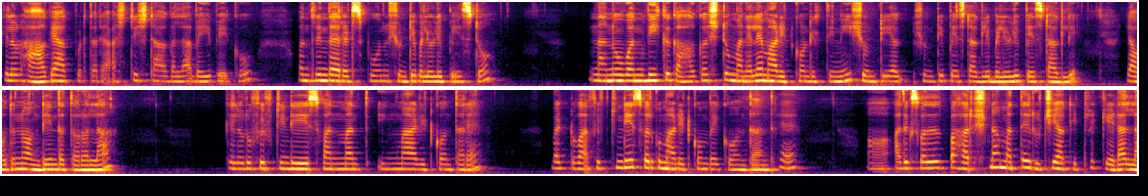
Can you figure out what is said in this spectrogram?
ಕೆಲವರು ಹಾಗೆ ಹಾಕ್ಬಿಡ್ತಾರೆ, ಅಷ್ಟು ಇಷ್ಟ ಆಗಲ್ಲ, ಬೇಯಬೇಕು. ಒಂದರಿಂದ ಎರಡು ಸ್ಪೂನು ಶುಂಠಿ ಬೆಳ್ಳುಳ್ಳಿ ಪೇಸ್ಟು. ನಾನು ಒನ್ ವೀಕಿಗೆ ಆಗಷ್ಟು ಮನೇಲೇ ಮಾಡಿಟ್ಕೊಂಡಿರ್ತೀನಿ, ಶುಂಠಿ ಶುಂಠಿ ಪೇಸ್ಟ್ ಆಗಲಿ, ಬೆಳ್ಳುಳ್ಳಿ ಪೇಸ್ಟ್ ಆಗಲಿ. ಯಾವುದನ್ನು ಅಂಗಡಿಯಿಂದ ತರೋಲ್ಲ. ಕೆಲವರು ಫಿಫ್ಟೀನ್ ಡೇಸ್, ಒನ್ ಮಂತ್ ಹಿಂಗೆ ಮಾಡಿಟ್ಕೊತಾರೆ. ಬಟ್ ವ, ಫಿಫ್ಟೀನ್ ಡೇಸ್ವರೆಗೂ ಮಾಡಿಟ್ಕೊಬೇಕು ಅಂತ ಅಂದರೆ ಅದಕ್ಕೆ ಸ್ವಲ್ಪ ಅರಿಶಿನ ಮತ್ತು ರುಚಿ ಹಾಕಿಟ್ರೆ ಕೆಡಲ್ಲ.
